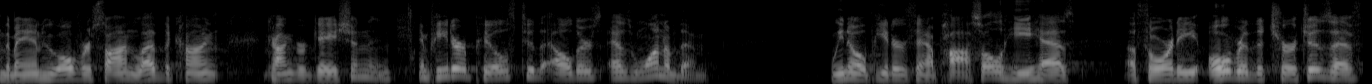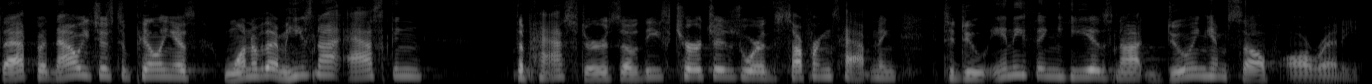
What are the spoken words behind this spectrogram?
the man who oversaw and led the con- congregation. And, and Peter appeals to the elders as one of them. We know Peter's an apostle. He has authority over the churches as that, but now he's just appealing as one of them. He's not asking the pastors of these churches where the suffering's happening to do anything he is not doing himself already.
